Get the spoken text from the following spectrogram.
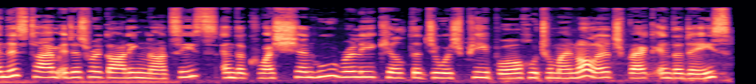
And this time it is regarding Nazis and the question who really killed the Jewish people who, to my knowledge, back in the days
